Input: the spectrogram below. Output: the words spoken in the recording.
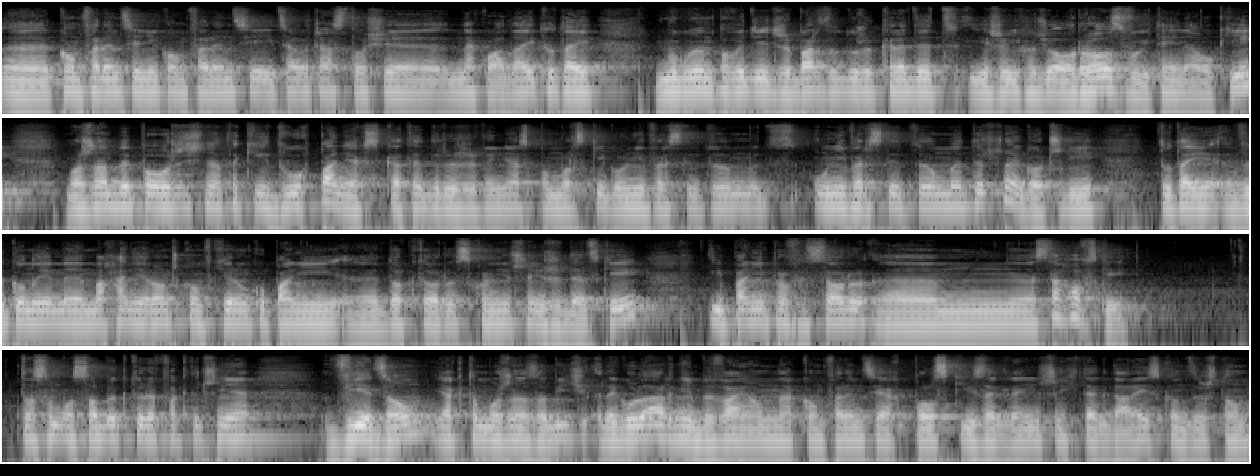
e, konferencje, niekonferencje i cały czas to się nakłada. I tutaj mógłbym powiedzieć, że bardzo duży kredyt, jeżeli chodzi o rozwój tej nauki, można by położyć na takich dwóch paniach z Katedry Żywienia z Pomorskiego Uniwersytetu, Uniwersytetu Medycznego, czyli tutaj wykonujemy machanie rączką w kierunku pani e, doktor z Żydeckiej i pani profesor Stachowskiej. To są osoby, które faktycznie wiedzą, jak to można zrobić. Regularnie bywają na konferencjach polskich, zagranicznych i tak dalej, skąd zresztą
